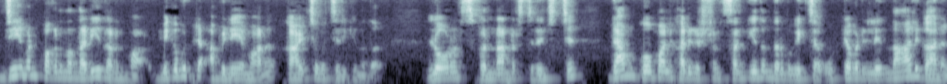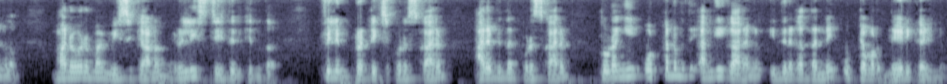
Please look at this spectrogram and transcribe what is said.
ജീവൻ പകർന്ന നടീനടന്മാർ മികവുറ്റ അഭിനയമാണ് കാഴ്ചവച്ചിരിക്കുന്നത്. ലോറൻസ് ഫെർണാണ്ടസ് രചിച്ച് രാം ഗോപാൽ ഹരികൃഷ്ണൻ സംഗീതം നിർവഹിച്ച ഉറ്റവരിലെ നാല് ഗാനങ്ങളും മനോരമ മ്യൂസിക്കാണ് റിലീസ് ചെയ്തിരിക്കുന്നത്. ഫിലിം ക്രിറ്റിക്സ് പുരസ്കാരം അരവിന്ദൻ പുരസ്കാരം തുടങ്ങി ഒട്ടനവധി അംഗീകാരങ്ങൾ ഇതിനകം തന്നെ ഉറ്റവർ നേടിക്കഴിഞ്ഞു.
